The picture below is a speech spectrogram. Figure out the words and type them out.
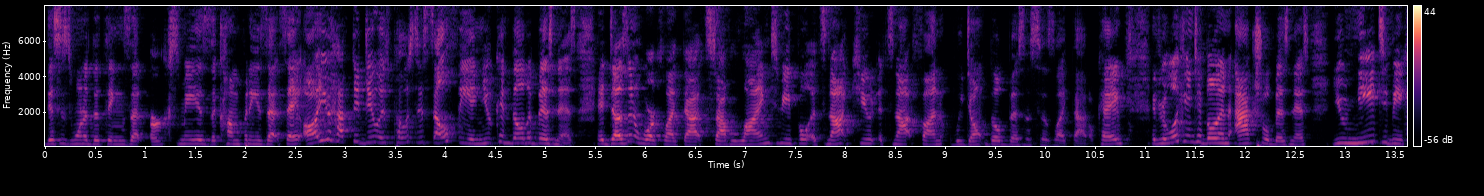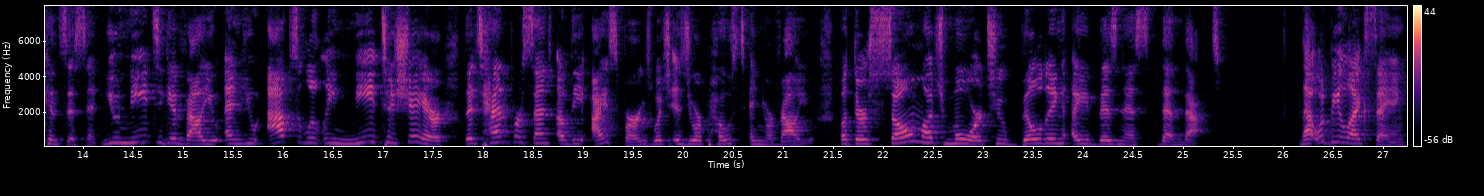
This is one of the things that irks me is the companies that say all you have to do is post a selfie and you can build a business. It doesn't work like that. Stop lying to people. It's not cute. It's not fun. We don't build businesses like that. Okay. If you're looking to build an actual business, you need to be consistent. You need to give value and you absolutely need to share the 10% of the icebergs, which is your post and your value. But there's so much more to building a business than that. That would be like saying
